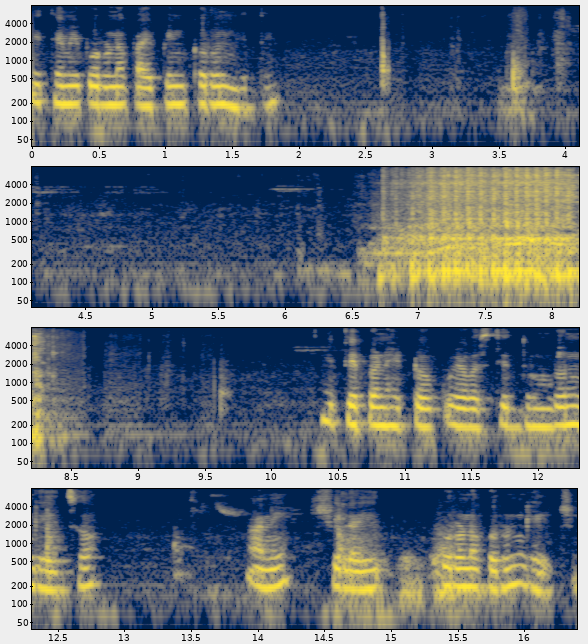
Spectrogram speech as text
इथे मी पूर्ण पायपिंग करून घेते. इथे पण हे टोक व्यवस्थित दुमडून घ्यायचं आणि शिलाई पूर्ण करून घ्यायची.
